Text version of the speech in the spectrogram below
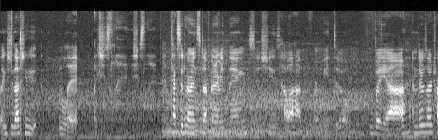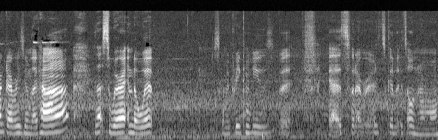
Like she's actually lit. Like she's lit. She's lit. Texted her and stuff and everything. So she's hella happy for me too. But yeah, and there's our truck driver. He's gonna be like, huh? Is that Sawera in the whip? It's gonna be pretty confused, but yeah, it's whatever. It's good. It's all normal.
